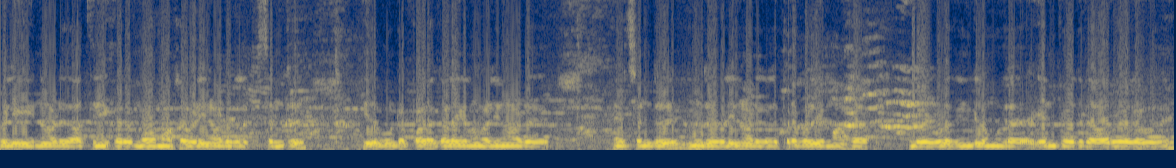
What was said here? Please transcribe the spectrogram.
வெளிநாடு யாத்ரீகர் மூலமாக வெளிநாடுகளுக்கு சென்று இது போன்ற பல கலைகளும் வெளிநாடு சென்று இன்று வெளிநாடுகளில் பிரபல்யமாக இந்த உலகெங்கிலும் உள்ள எண் ஜோதிட ஆர்வலர்கள்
